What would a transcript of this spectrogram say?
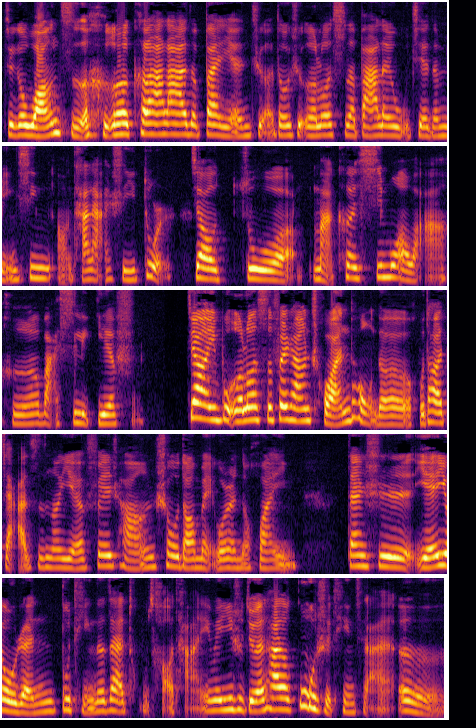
这个王子和克拉拉的扮演者都是俄罗斯的芭蕾舞界的明星啊，他俩是一对儿，叫做马克西莫娃和瓦西里耶夫。这样一部俄罗斯非常传统的胡桃夹子呢，也非常受到美国人的欢迎，但是也有人不停的在吐槽它，因为一是觉得它的故事听起来，呃，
